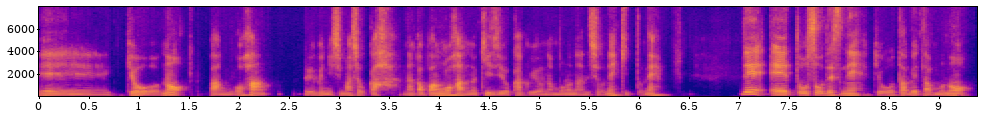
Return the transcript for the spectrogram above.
えー今日の晩ご飯というふうにしましょうか。なんか晩ご飯の記事を書くようなものなんでしょうね、きっとね。で、えっと、そうですね。今日食べたもの、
